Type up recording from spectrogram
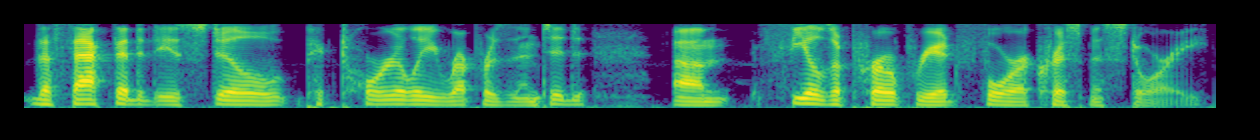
the fact that it is still pictorially represented. Um, feels appropriate for a Christmas story,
